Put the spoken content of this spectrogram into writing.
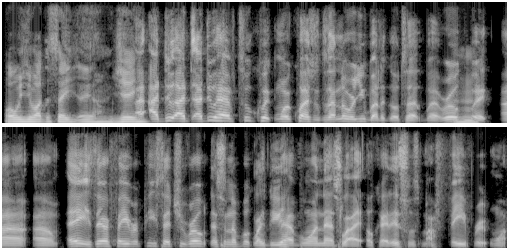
what was you about to say, um, G? I, I do I, I do have two quick more questions because I know where you about to go, Tuck. But real Mhm. quick, uh, um, hey, is there a favorite piece that you wrote that's in the book? Like, do you have one that's like, okay, this was my favorite one?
